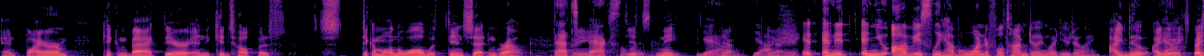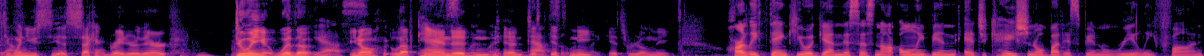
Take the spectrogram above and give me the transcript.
and fire them, take them back there, and the kids help us stick them on the wall with thin set and grout. That's I mean, it's- excellent. It's neat. Yeah, yeah. and- It, and it and you obviously have a wonderful time doing what you're doing. I do, I do, Yeah, especially yeah. when you see a second grader there doing it with a, Yes. you know, left-handed, and, Absolutely, and just it's neat. absolutely. It's real neat. Harley, thank you again. This has not only been educational, but it's been really fun.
